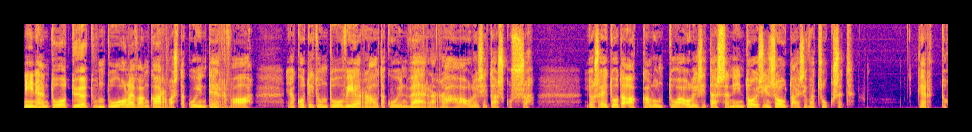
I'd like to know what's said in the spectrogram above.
Niinhän tuo työ tuntuu olevan karvasta kuin tervaa, ja koti tuntuu vieraalta kuin väärä raha olisi taskussa. Jos ei tuota akkalunttua olisi tässä, niin toisin soutaisivat sukset. Kerttu.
